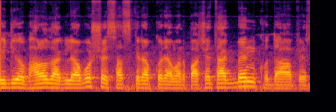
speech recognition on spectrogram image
ভিডিও ভালো লাগলে অবশ্যই সাবস্ক্রাইব করে আমার পাশে থাকবেন। খুদা হাফেজ।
